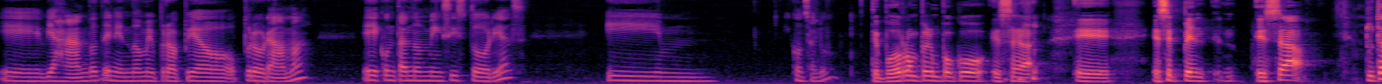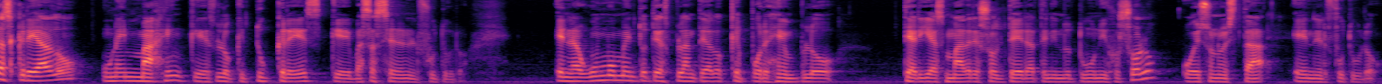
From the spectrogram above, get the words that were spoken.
eh, viajando, teniendo mi propio programa, eh, contando mis historias y, mm, y con salud. Te puedo romper un poco esa, eh, ese, esa... Tú te has creado una imagen que es lo que tú crees que vas a ser en el futuro. ¿En algún momento te has planteado que, por ejemplo, te harías madre soltera teniendo tú un hijo solo? ¿O eso no está en el futuro?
